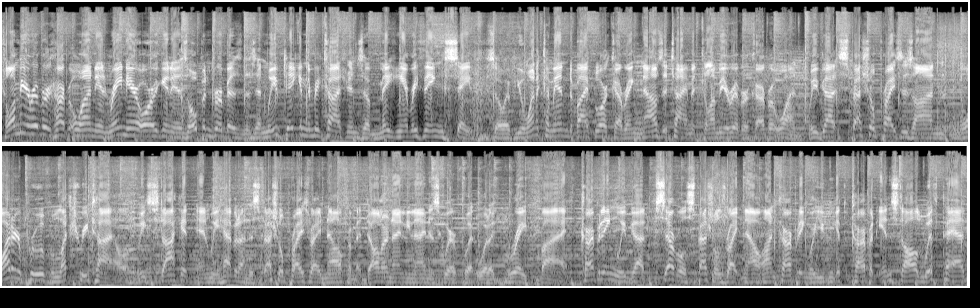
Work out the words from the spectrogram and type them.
Columbia River Carpet One in Rainier, Oregon is open for business, and we've taken the precautions of making everything safe. So if you want to come in to buy floor covering, now's the time at Columbia River Carpet One. We've got special prices on waterproof luxury tile. We stock it, and we have it on the special price right now from $1.99 a square foot. What a great buy! Carpeting, we've got several specials right now on carpeting where you can get the carpet installed with pad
